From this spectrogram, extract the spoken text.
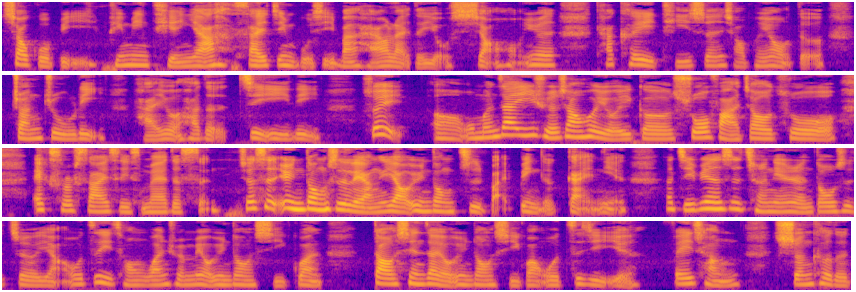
效果比拼命填鸭 塞进补习班还要来得有效吼，因为它可以提升小朋友的专注力，还有他的记忆力，所以。呃，我们在医学上会有一个说法叫做 “exercise is medicine”，就是运动是良药，运动治百病的概念。那即便是成年人都是这样。我自己从完全没有运动习惯到现在有运动习惯，我自己也非常深刻的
